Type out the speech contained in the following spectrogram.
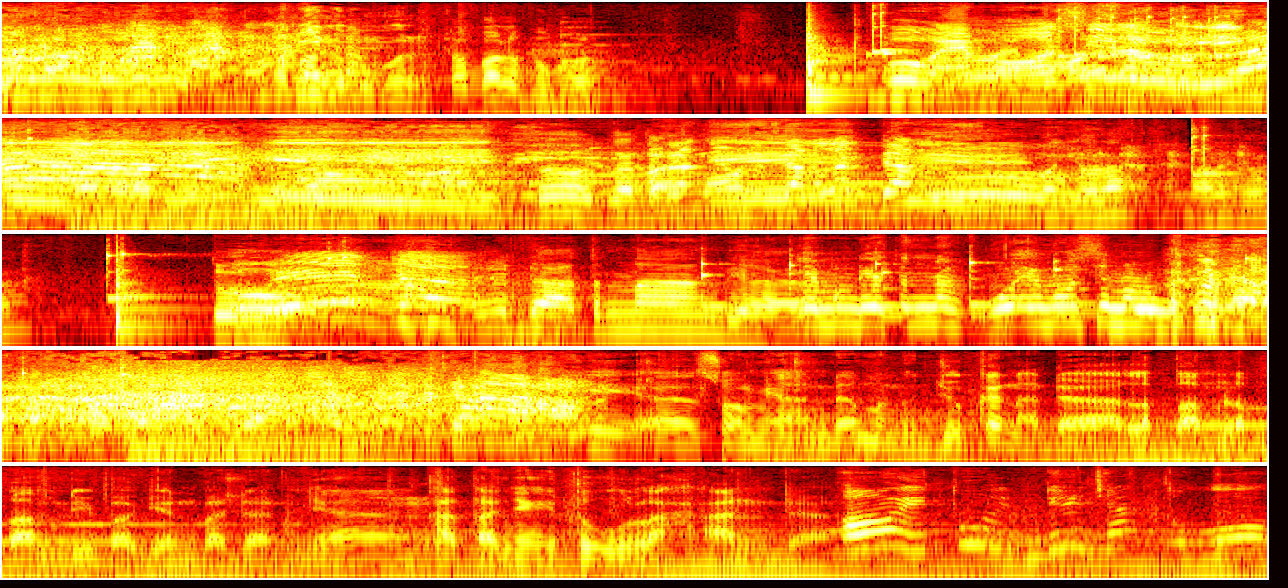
Memang begini. coba lu pukul. Coba lu pukul. Oh, emosi lu. Tinggi, tinggi. Tuh, kelihatan Orang ledak-ledak lu. Coba Jola, Tuh, beda. Beda, tenang dia. Emang dia tenang, gue emosi malu begini. Ini eh, suami Anda menunjukkan ada lebam-lebam di bagian badannya. Katanya itu ulah Anda. Oh, itu dia jatuh. Oh.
